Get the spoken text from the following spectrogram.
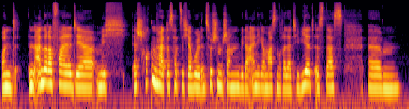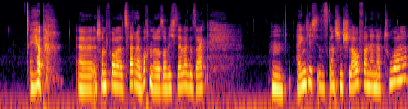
Und ein anderer Fall, der mich erschrocken hat, das hat sich ja wohl inzwischen schon wieder einigermaßen relativiert, ist, dass ähm, ich habe äh, schon vor zwei, drei Wochen oder so habe ich selber gesagt, hm, eigentlich ist es ganz schön schlau von der Natur,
